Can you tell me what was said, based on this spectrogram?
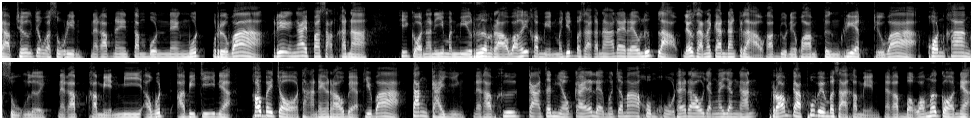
กาบเชิงจังหวัดสุรินทร์นะครับในตำบลแนงมุด หรือว่าเรียกง่ายๆปราสาทคณา ที่ก่อนหน้านี้มันมีเรื่องราวว่าเฮ้ยเขมรมายึดภาษาคณะได้แล้วหรือเปล่า แล้วสถานการณ์ดังกล่าวครับอยู่ในความตึงเครียดถือว่าค่อนข้างสูงเลยนะครับเขมรมีอาวุธ RPG เนี่ยเข้าไปจ่อฐานไทยเราแบบที่ว่าตั้งไกยิงนะครับคือกะจะเหนียวไกลแล้วแหละเหมือนจะมาข่มขู่ไทยเรายังไงอยังงั้น พร้อมกับผู้เป็นภาษาเขมรนะครับบอกว่าเมื่อก่อนเนี่ย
